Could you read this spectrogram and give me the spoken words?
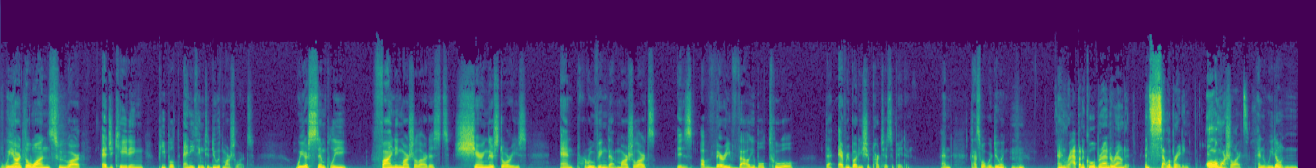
We aren't the ones who are educating people anything to do with martial arts. We are simply finding martial artists, sharing their stories, and proving that martial arts is a very valuable tool that everybody should participate in. And that's what we're doing. Mm-hmm. And, wrapping a cool brand around it and celebrating all martial arts. and we don't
